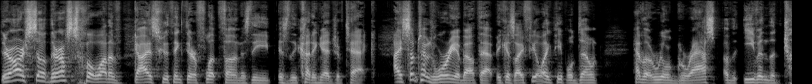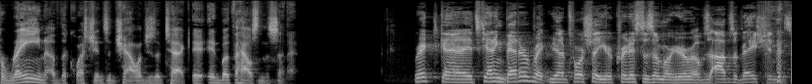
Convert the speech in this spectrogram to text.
there are so there are still a lot of guys who think their flip phone is the is the cutting edge of tech. I sometimes worry about that because I feel like people don't have a real grasp of even the terrain of the questions and challenges of tech in both the House and the Senate. Rick, uh, it's getting better, but unfortunately, your criticism or your observation is,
